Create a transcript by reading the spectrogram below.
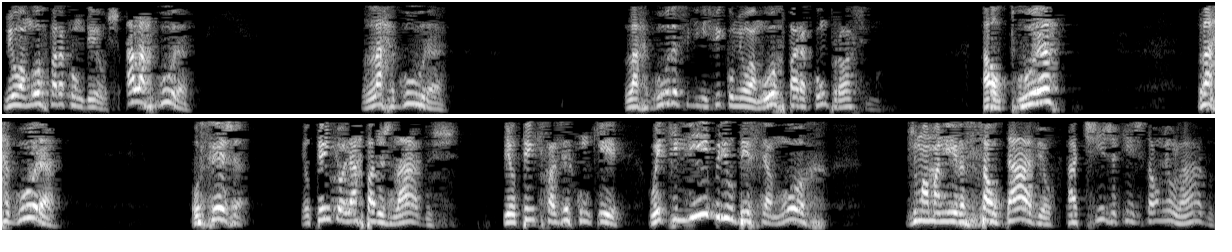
Meu amor para com Deus. A largura. Largura. Largura significa o meu amor para com o próximo. Altura, largura. Ou seja, eu tenho que olhar para os lados e eu tenho que fazer com que o equilíbrio desse amor, de uma maneira saudável, atinja quem está ao meu lado.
